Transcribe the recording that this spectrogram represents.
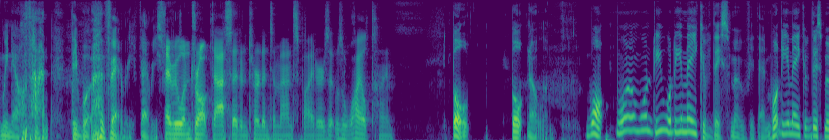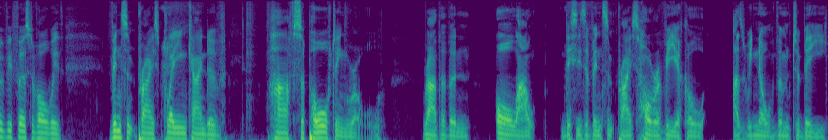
we know that they were very, very strange. Everyone dropped acid and turned into man spiders. It was a wild time. But, but Nolan, what, what, what do you, what do you make of this movie then? What do you make of this movie first of all with Vincent Price playing kind of half supporting role rather than all out? This is a Vincent Price horror vehicle as we know them to be,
